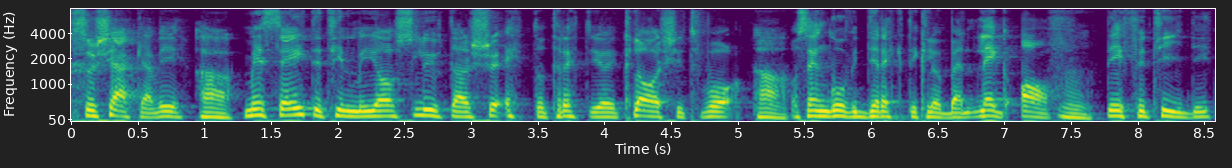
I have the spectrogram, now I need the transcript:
Så käkar vi. Ja. Men säg inte till mig jag slutar 21.30, jag är klar 22. Ja. Mm. Och sen går vi direkt till klubben. Lägg av. Det är för tidigt.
